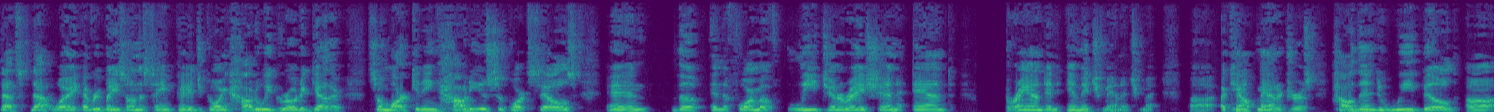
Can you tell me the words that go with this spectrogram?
that's that way everybody's on the same page going, how do we grow together? So marketing, how do you support sales and the, in the form of lead generation and brand and image management. Uh, account managers, how then do we build uh,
